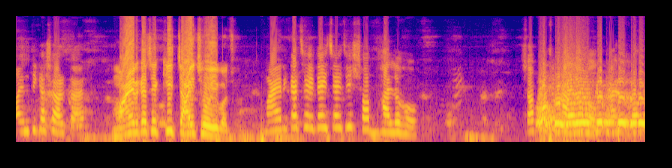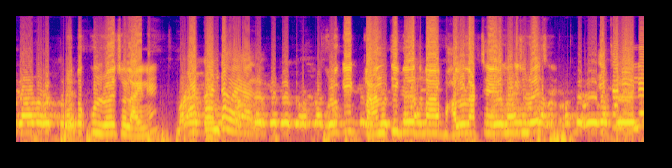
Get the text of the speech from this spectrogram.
অয়ন্তিকা সরকার। মায়ের কাছে কি চাইছো এই বছর? মায়ের কাছে এটাই চাইছি সব ভালো হোক। সব কিছু ভালো হোক। কতক্ষণ রয়েছো লাইনে? এক ঘণ্টা হয়ে গেল। কোনো কি ক্লান্তি বোধ বা ভালো লাগছে এরকম কিছু রয়েছে? এখানে এলে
